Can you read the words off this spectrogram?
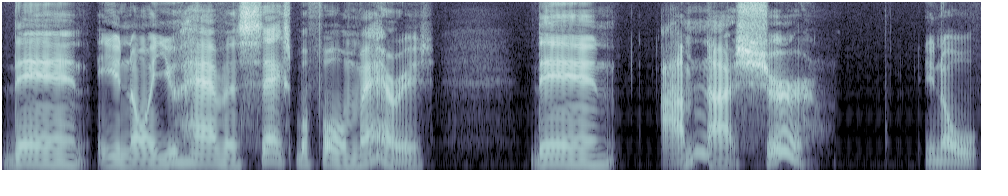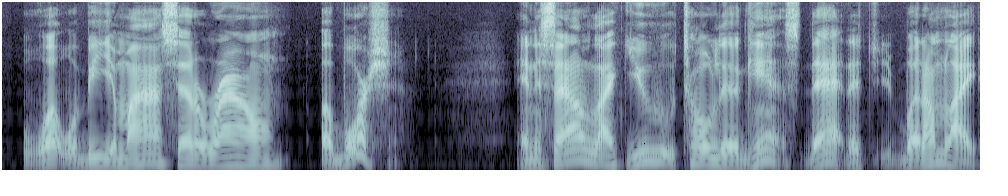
then, you know, and you having sex before marriage, then I'm not sure, you know, what would be your mindset around abortion. And it sounds like you totally against that. that you, but I'm like,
